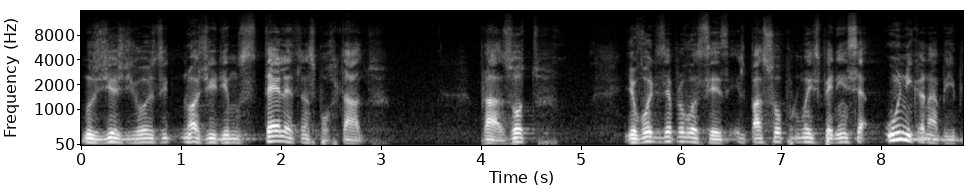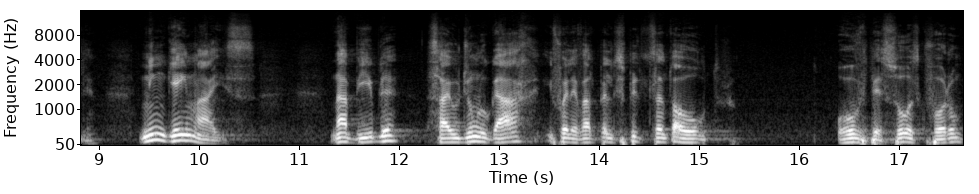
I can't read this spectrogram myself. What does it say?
Nos dias de hoje, nós diríamos teletransportado para Azoto. Eu vou dizer para vocês, ele passou por uma experiência única na Bíblia. Ninguém mais na Bíblia saiu de um lugar e foi levado pelo Espírito Santo a outro. Houve pessoas que foram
